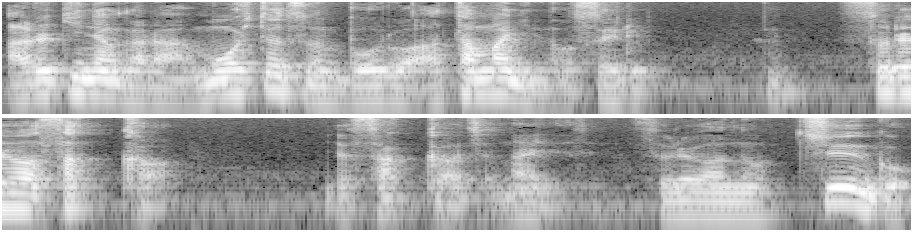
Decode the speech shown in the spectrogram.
歩きながらもう1つのボールを頭に乗せる。それはサッカー。いやサッカーじゃないです。それはあの中国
